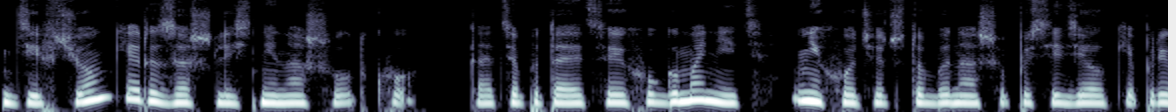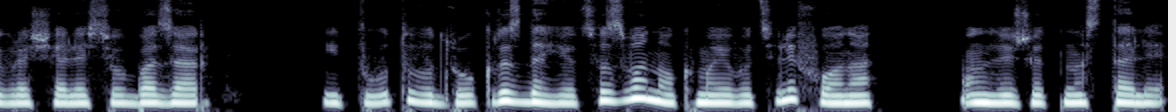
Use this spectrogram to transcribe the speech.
Девчонки разошлись не на шутку. Катя пытается их угомонить, не хочет, чтобы наши посиделки превращались в базар. И тут вдруг раздается звонок моего телефона. Он лежит на столе.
